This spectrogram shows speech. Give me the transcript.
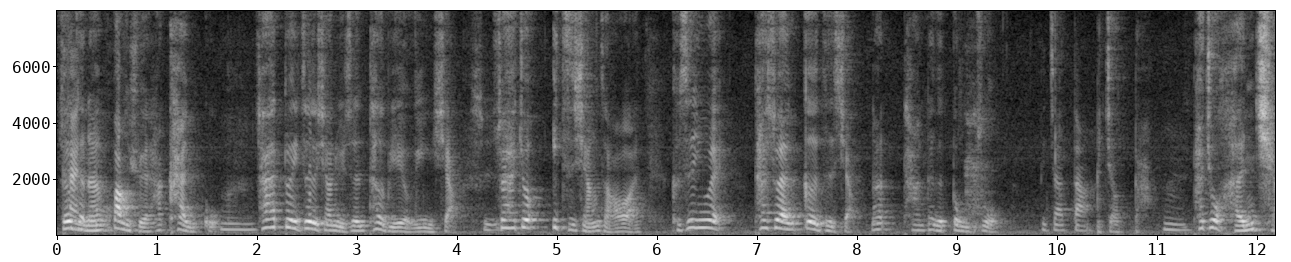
所以可能放学他看过，所以他对这个小女生特别有印象，所以他就一直想找她玩。可是因为他虽然个子小，那他那个动作。比较大，比较大，嗯，他就很巧，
